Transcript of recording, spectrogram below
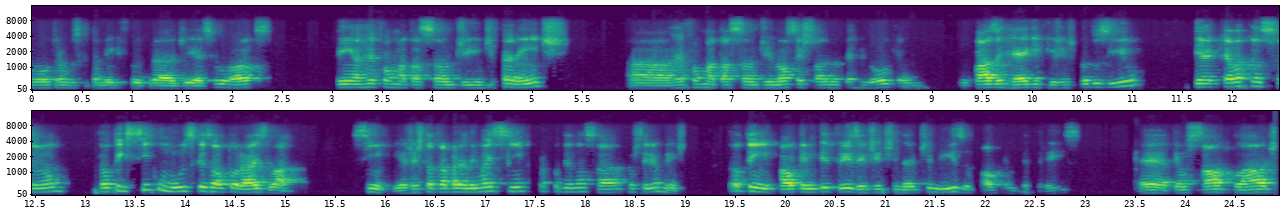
uma outra música também que foi para JS Rocks. Tem a reformatação de Indiferente, a reformatação de Nossa História Não Terminou, que é um, um quase reggae que a gente produziu. Tem aquela canção. Então, tem cinco músicas autorais lá. Cinco. E a gente está trabalhando em mais cinco para poder lançar posteriormente. Então, tem palco MP3, a gente ainda utiliza o palco MP3 é, tem o SoundCloud,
